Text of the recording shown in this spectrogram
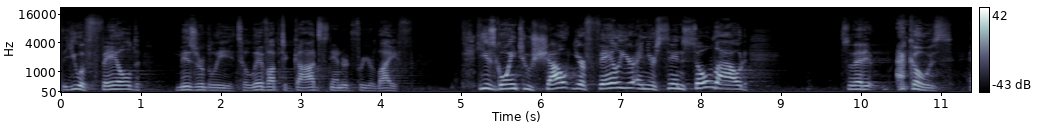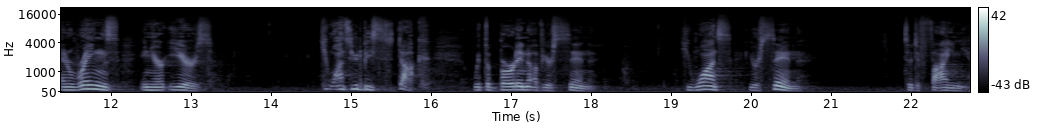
that you have failed miserably to live up to God's standard for your life. He is going to shout your failure and your sin so loud so that it echoes and rings in your ears. He wants you to be stuck with the burden of your sin. He wants your sin to define you.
